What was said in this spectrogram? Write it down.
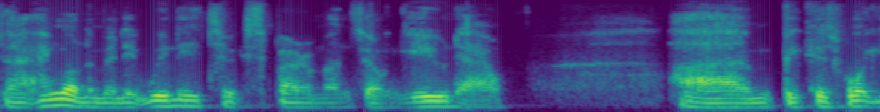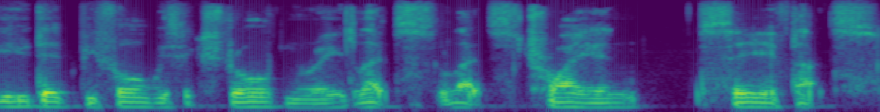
Hang on a minute. We need to experiment on you now, um, because what you did before was extraordinary. Let's let's try and see if that's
